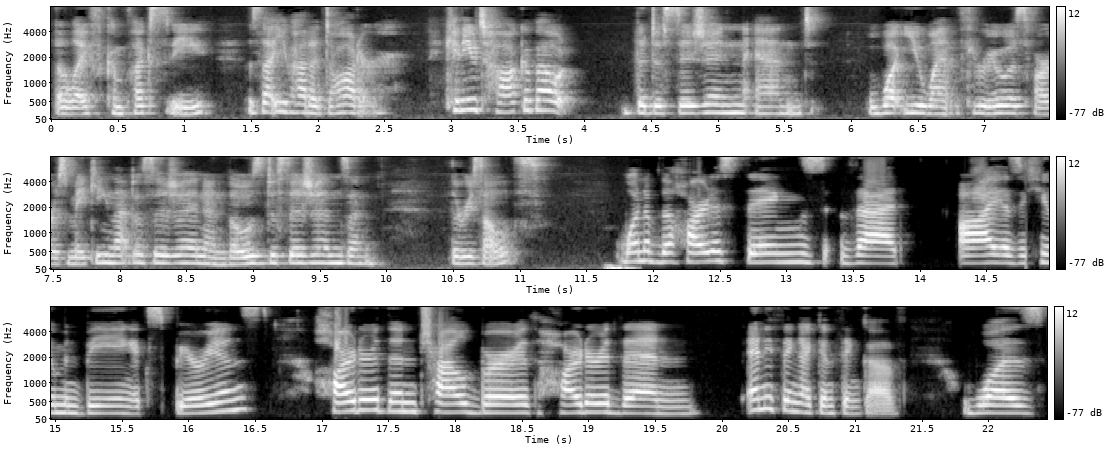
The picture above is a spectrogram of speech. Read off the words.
the life complexity, is that you had a daughter. Can you talk about the decision and what you went through as far as making that decision and those decisions and the results? One of the hardest things that I, as a human being, experienced, harder than childbirth, harder than anything I can think of, was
